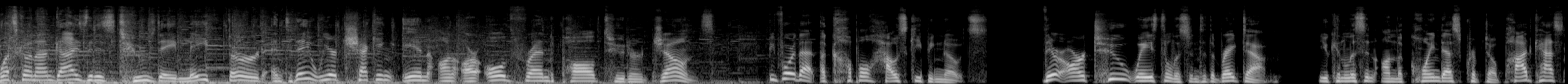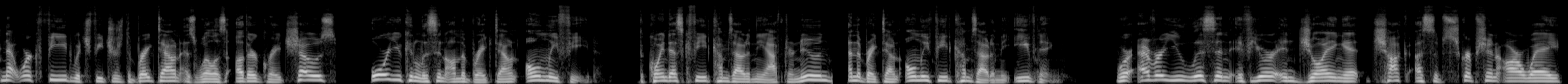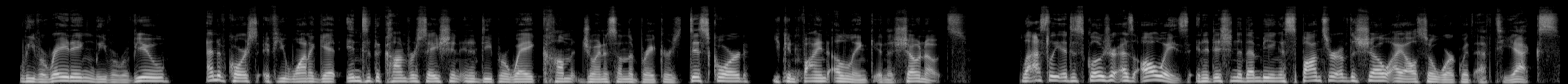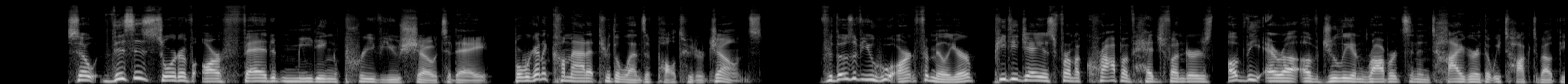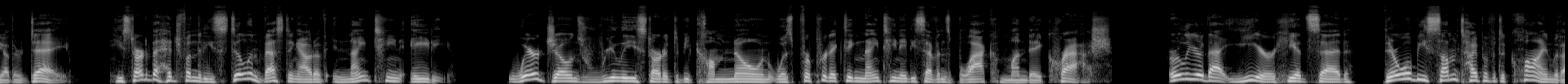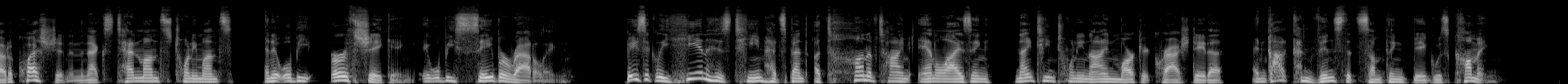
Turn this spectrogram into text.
What's going on, guys? It is Tuesday, May 3rd, and today we are checking in on our old friend Paul Tudor Jones. Before that, a couple housekeeping notes. There are two ways to listen to the breakdown. You can listen on the Coindesk Crypto Podcast Network feed, which features the breakdown as well as other great shows, or you can listen on the breakdown only feed. The Coindesk feed comes out in the afternoon, and the breakdown only feed comes out in the evening. Wherever you listen, if you're enjoying it, chuck a subscription our way, leave a rating, leave a review. And of course, if you want to get into the conversation in a deeper way, come join us on the Breakers Discord. You can find a link in the show notes. Lastly, a disclosure as always in addition to them being a sponsor of the show, I also work with FTX. So, this is sort of our Fed meeting preview show today, but we're going to come at it through the lens of Paul Tudor Jones. For those of you who aren't familiar, PTJ is from a crop of hedge funders of the era of Julian Robertson and Tiger that we talked about the other day. He started the hedge fund that he's still investing out of in 1980. Where Jones really started to become known was for predicting 1987's Black Monday crash. Earlier that year, he had said, There will be some type of a decline without a question in the next 10 months, 20 months, and it will be earth shaking. It will be saber rattling. Basically, he and his team had spent a ton of time analyzing 1929 market crash data and got convinced that something big was coming.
